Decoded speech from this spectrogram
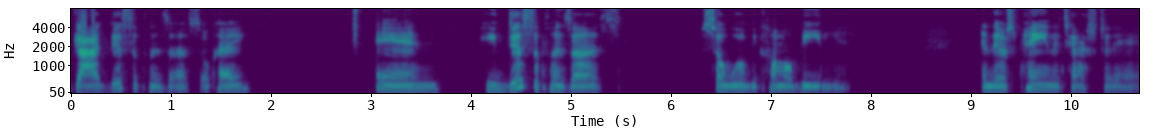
God disciplines us, okay? And He disciplines us so we'll become obedient. And there's pain attached to that.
